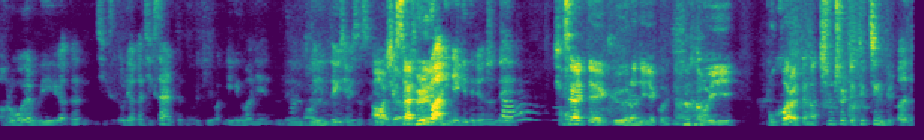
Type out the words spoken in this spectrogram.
아 그럼 오늘 우리 약간 식 우리 약간 식사할 때도 우리끼리 막 얘기도 많이 했는데 음, 되게, 맞아요. 되게 재밌었어요. 아, 식사할 때. 별거 아닌 얘기들이었는데 식사할 때 그런 얘기했거든요. 저희 보컬 할 때나 춤출 때 특징들. 맞아.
